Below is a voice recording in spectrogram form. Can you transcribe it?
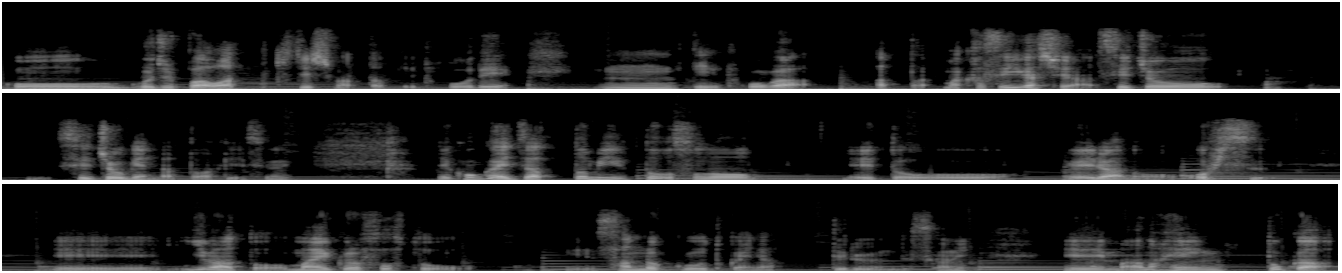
こう、50%割ってきてしまったっていうところで、うーんっていうところがあった。まあ、稼ぎ頭、成長、成長源だったわけですよね。で、今回ざっと見ると、その、えっ、ー、と、いわゆるあの、オフィス、えー、今とマイクロソフト365とかになってるんですかね。えー、まあ、あの辺とか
